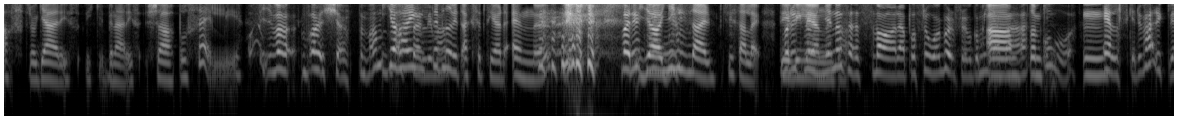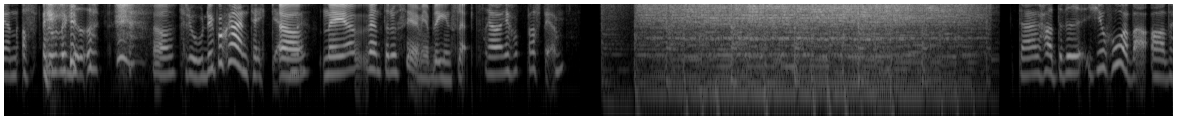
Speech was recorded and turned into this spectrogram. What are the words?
Astrogaris och icke-binäris köp och sälj. Oj, vad, vad köper man? Jag Vad har inte man? blivit accepterad ännu. Var du jag tvungen- gissar kristaller. Det var du tvungen att så ha. svara på frågor för att gå med? Ja, Bara, de- Åh, Mm. Älskar du verkligen astrologi? Ja. Tror du på stjärntecken? Ja. Nej, jag väntar och ser om jag blir insläppt. Ja, jag hoppas det. Där hade vi Jehova av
